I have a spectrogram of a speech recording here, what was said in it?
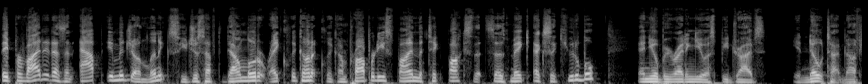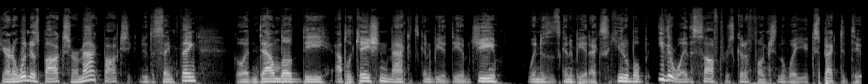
They provide it as an app image on Linux. So you just have to download it, right click on it, click on properties, find the tick box that says make executable, and you'll be writing USB drives in no time. Now, if you're on a Windows box or a Mac box, you can do the same thing. Go ahead and download the application. Mac, it's going to be a DMG. Windows it's going to be an executable, but either way, the software is going to function the way you expect it to.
